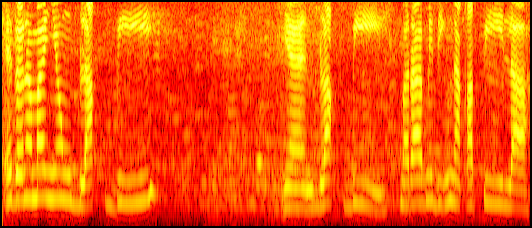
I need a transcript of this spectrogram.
Ito naman yung Black Bee. Yan, Black Bee. Marami ding nakapila.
